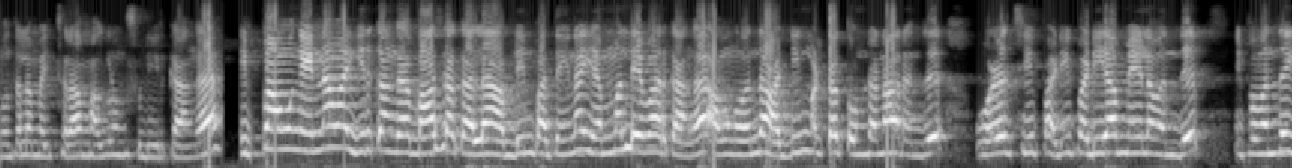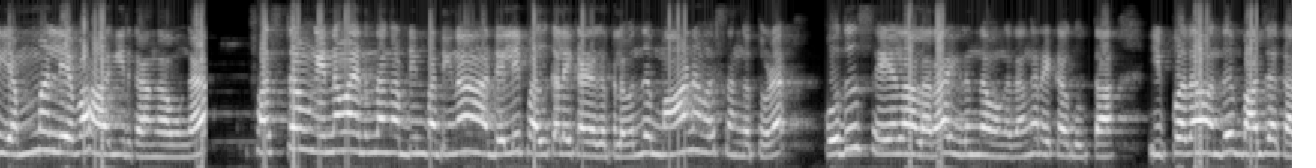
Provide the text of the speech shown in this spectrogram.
முதலமைச்சரா மகுடம் சொல்லியிருக்காங்க இப்ப அவங்க என்னவா இருக்காங்க பாஜகல அப்படின்னு பாத்தீங்கன்னா எம்எல்ஏவா இருக்காங்க. அவங்க வந்து அடிமட்ட தொண்டனா இருந்து உழைச்சி படிப்படியா மேல வந்து இப்ப வந்து எம்எல்ஏவா ஆகியிருக்காங்க அவங்க. ஃபர்ஸ்ட் அவங்க என்னவா இருந்தாங்க அப்படின்னு பாத்தீங்கன்னா டெல்லி பல்கலைக்கழகத்துல வந்து மாணவர் சங்கத்தோட பொது செயலாளரா இருந்தவங்க தாங்க ரேகா குப்தா. இப்பதான் வந்து பாஜக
